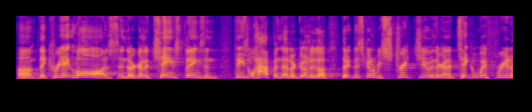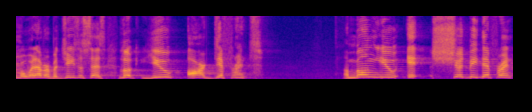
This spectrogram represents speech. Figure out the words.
Uh, they create laws and they're going to change things and things will happen that are going to they're going to restrict you and they're going to take away freedom or whatever. But jesus says look you are different. Among you it should be different.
